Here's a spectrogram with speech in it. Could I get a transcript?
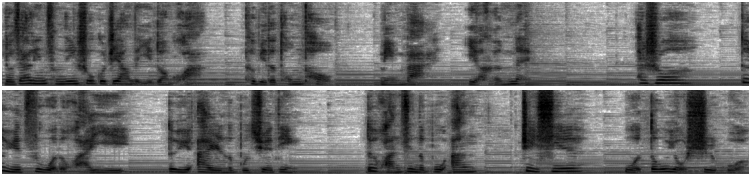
柳嘉玲曾经说过这样的一段话，特别的通透、明白，也很美。她说：“对于自我的怀疑，对于爱人的不确定，对环境的不安，这些我都有试过。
